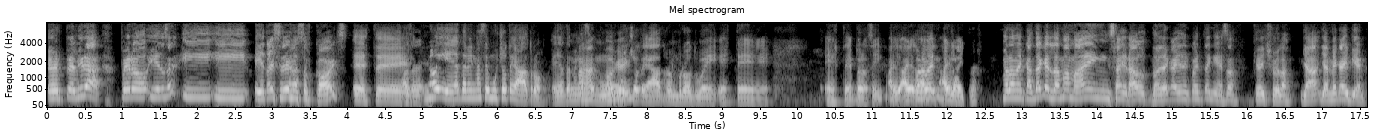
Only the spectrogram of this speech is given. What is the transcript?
este, mira, pero, y entonces, y, y, ella también House of Cards, este. No, y ella también hace mucho teatro, ella también hace mucho teatro en Broadway, este, este, pero sí, I, I, I like her. Pero me encanta que es la mamá en Inside Out. No había caído en cuenta en eso. Qué chula. Ya, ya me cae bien.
